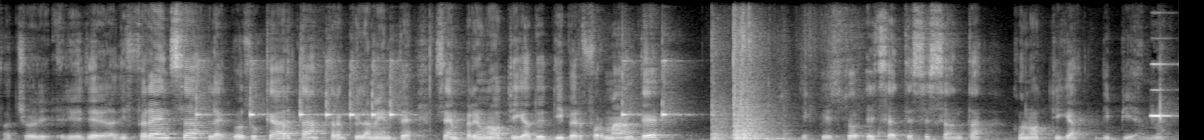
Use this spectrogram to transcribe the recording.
faccio rivedere la differenza. Leggo su carta tranquillamente sempre un'ottica 2D performante. E questo è il 760 con ottica DPM.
